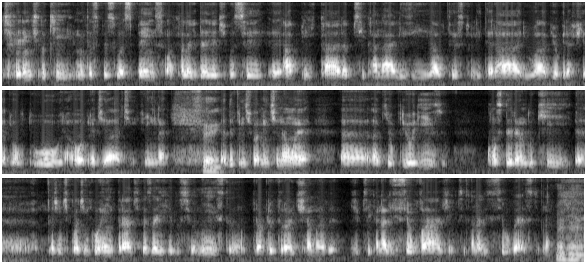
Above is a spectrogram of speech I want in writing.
diferente do que muitas pessoas pensam, aquela ideia de você é, aplicar a psicanálise ao texto literário, à biografia do autor, à obra de arte, enfim, né? Sim. É, definitivamente não é a que eu priorizo considerando que uh, a gente pode incorrer em práticas aí reducionistas, o próprio Freud chamava de psicanálise selvagem, psicanálise silvestre, né? Uhum.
